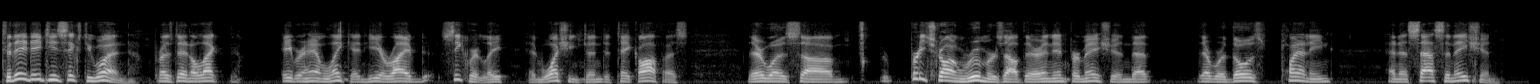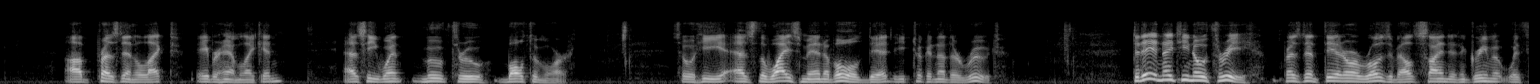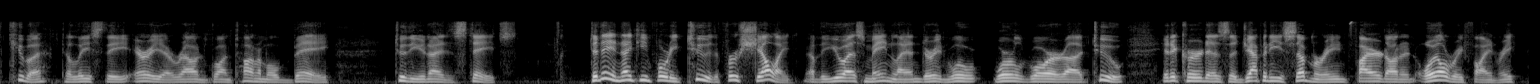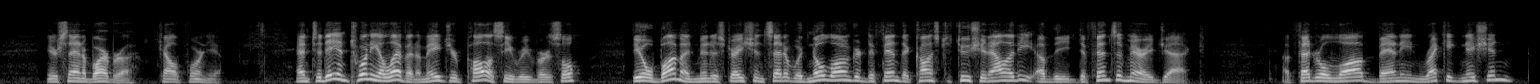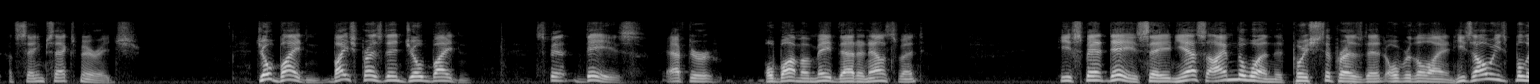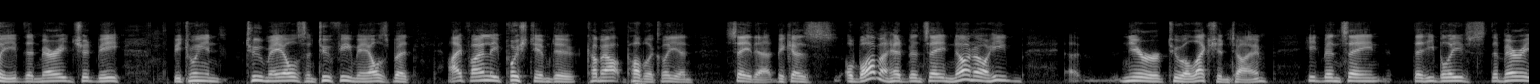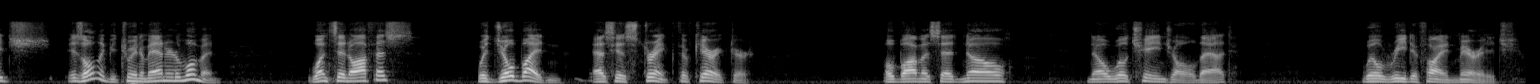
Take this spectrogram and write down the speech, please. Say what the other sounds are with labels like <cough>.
Today in 1861, President-elect Abraham Lincoln, he arrived secretly in Washington to take office. There was um, pretty strong rumors out there and information that there were those planning an assassination of President-elect Abraham Lincoln as he went moved through Baltimore. So he, as the wise men of old did, he took another route. Today in 1903, President Theodore Roosevelt signed an agreement with Cuba to lease the area around Guantanamo Bay to the United States. Today in 1942, the first shelling of the U.S. mainland during World War II, uh, it occurred as a Japanese submarine fired on an oil refinery near Santa Barbara, California. And today in 2011, a major policy reversal. The Obama administration said it would no longer defend the constitutionality of the Defense of Marriage Act, a federal law banning recognition of same-sex marriage. Joe Biden, Vice President Joe Biden, spent days after Obama made that announcement. He spent days saying, yes, I'm the one that pushed the president over the line. He's always believed that marriage should be between two males and two females, but I finally pushed him to come out publicly and say that because Obama had been saying, no, no, he, uh, nearer to election time, he'd been saying that he believes that marriage is only between a man and a woman. Once in office, with Joe Biden as his strength of character. Obama said, no, no, we'll change all that. We'll redefine marriage.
